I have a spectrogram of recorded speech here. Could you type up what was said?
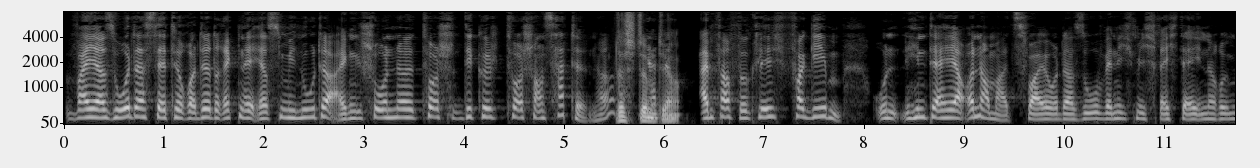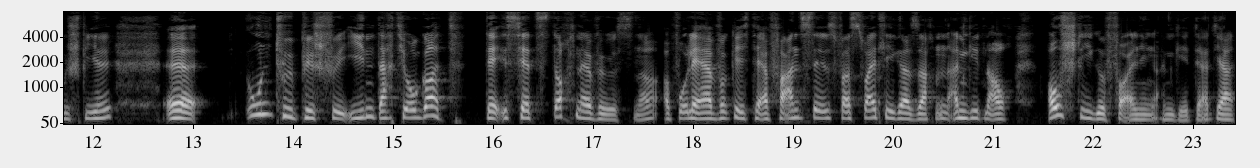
war ja so, dass der Terodde direkt in der ersten Minute eigentlich schon eine Tor, dicke Torchance hatte. Ne? Das stimmt, ja. Einfach wirklich vergeben. Und hinterher auch nochmal zwei oder so, wenn ich mich recht erinnere im Spiel. Äh, untypisch für ihn, dachte ich, oh Gott, der ist jetzt doch nervös, ne? Obwohl er ja wirklich der erfahrenste ist, was Zweitligasachen angeht und auch Aufstiege vor allen Dingen angeht. Der hat ja,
